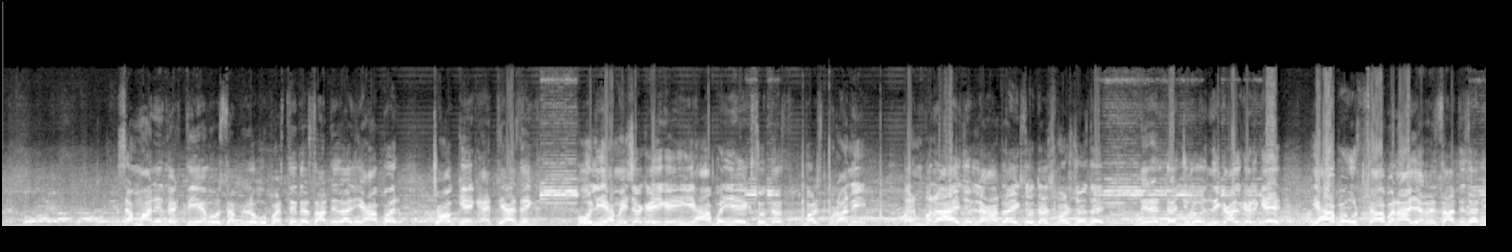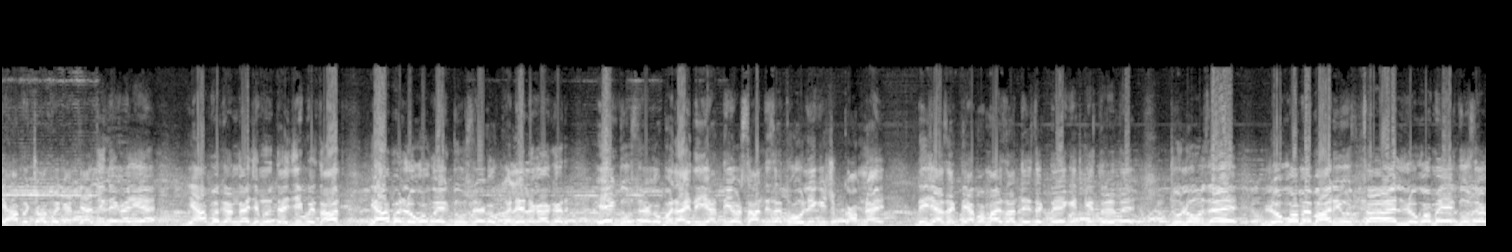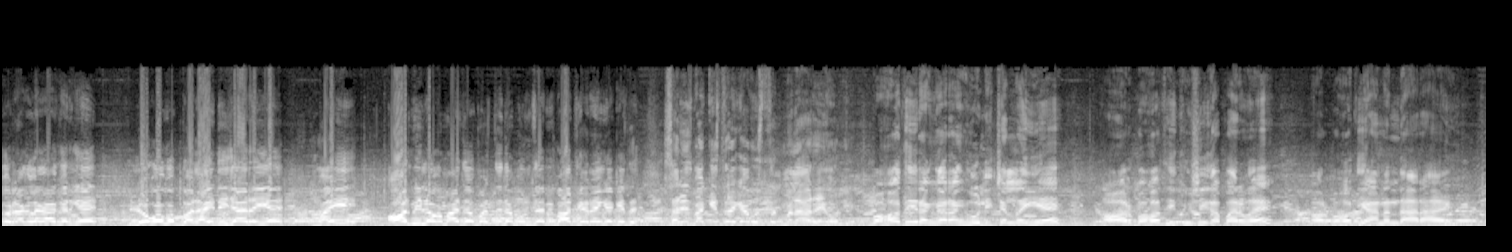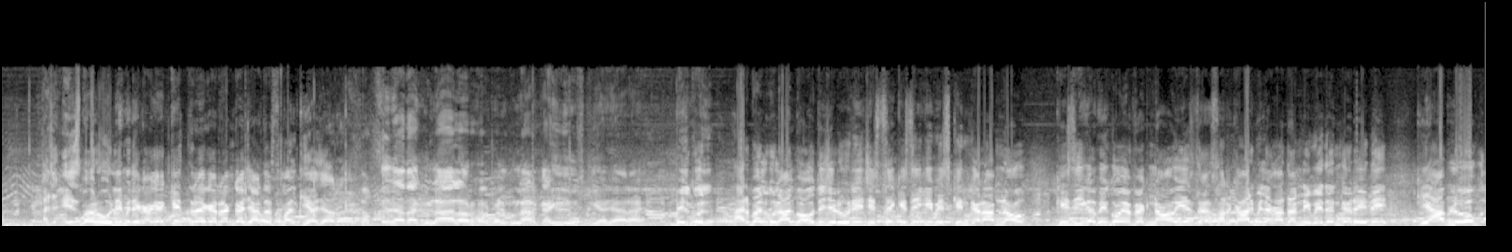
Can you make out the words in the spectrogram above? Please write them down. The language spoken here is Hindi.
सम्मानित व्यक्ति हैं, वो सब लोग उपस्थित हैं। साथ ही साथ यहाँ पर चौक की एक ऐतिहासिक होली हमेशा कही गई। यहाँ पर ये 110 वर्ष पुरानी परंपरा है जो लगातार 110 वर्षों से निरंतर जुलूस निकाल करके यहाँ पर उत्साह बनाया जा रहा है। साथ ही साथ यहाँ पर चौक में एक ऐतिहासिक देखा गया है। यहाँ पर गंगा जमुना तहजीब के साथ यहाँ पर लोगों को एक दूसरे को गले लगाकर एक दूसरे को बधाई दी जाती है और साथ ही साथ होली की शुभकामनाएँ दी जा सकती है। आप हमारे साथ देख सकते हैं कि किस तरह से जुलूस है। लोगों में भारी उत्साह है। लोगों में एक दूसरे को रंग लगा करके लोगों को बधाई दी जा रही है। वहीं और भी लोग हमारे साथ उपस्थित हम उनसे भी बात करेंगे कि सर, इस बार किस तरह के आप उत्सव मना रहे हैं होली? बहुत ही रंगारंग होली चल रही है और बहुत ही खुशी का पर्व है और बहुत ही आनंद आ रहा है। अच्छा इस बार होली में देखा गया किस तरह का रंग का ज़्यादा इस्तेमाल किया जा रहा है? सबसे ज़्यादा गुलाल और हर्बल गुलाल का ही यूज़ किया जा रहा है। बिल्कुल। हर्बल गुलाल बहुत ही ज़रूरी है जिससे किसी की भी स्किन खराब ना हो किसी का भी कोई इफ़ेक्ट ना हो। ये सरकार भी लगातार निवेदन कर रही थी कि आप लोग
